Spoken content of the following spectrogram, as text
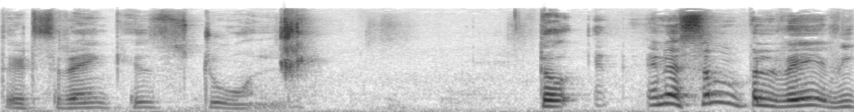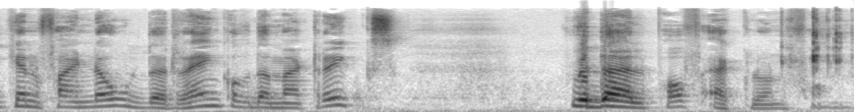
तो it's rank is two only तो in a simple way we can find out the rank of the matrix with the help of echelon form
